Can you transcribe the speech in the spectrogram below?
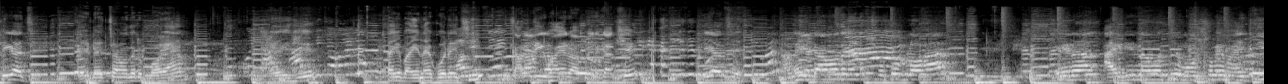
ঠিক আছে? এটা হচ্ছে আমাদের বয়ান। এই যে তাই বাইনা করেছি কার্তিক ভাইয়ের বাপের কাছে। ঠিক আছে? এটা আমাদের একটা ছোট ব্লগার। এরা আইডির নাম হচ্ছে মৌসুমী মাইতি।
